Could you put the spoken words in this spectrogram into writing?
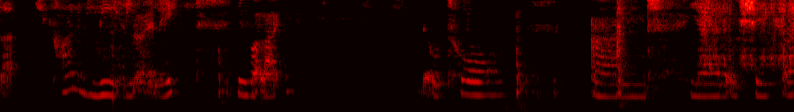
that you kind of need really. You've got like little toys and yeah, little shaker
